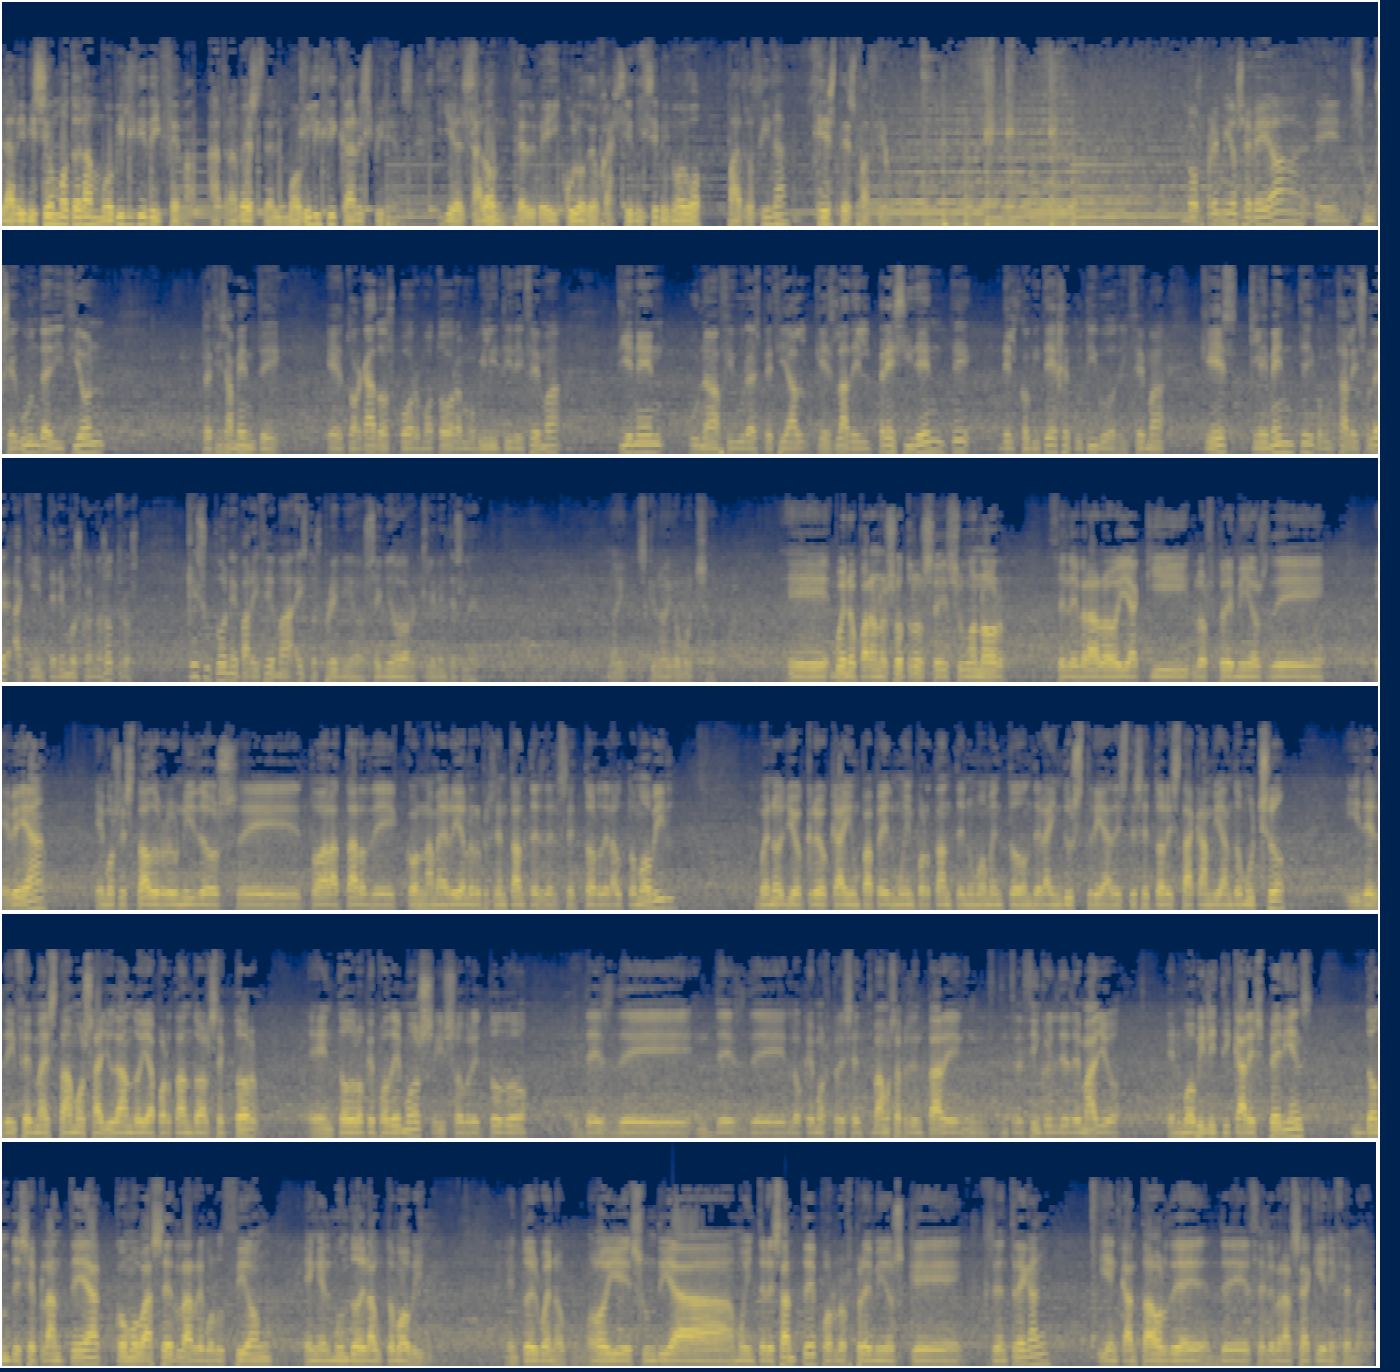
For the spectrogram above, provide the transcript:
La división motora Mobility de IFEMA, a través del Mobility Car Experience y el Salón del Vehículo de Ocasión y Seminuevo, patrocina este espacio. Los premios EVEA, en su segunda edición, precisamente otorgados por Motor Mobility de IFEMA, tienen una figura especial que es la del presidente del Comité Ejecutivo de IFEMA, que es Clemente González Soler, a quien tenemos con nosotros. ¿Qué supone para IFEMA estos premios, señor Clemente Soler? es que no oigo mucho. Eh, bueno, para nosotros es un honor celebrar hoy aquí los premios de EBEA. Hemos estado reunidos eh, toda la tarde con la mayoría de los representantes del sector del automóvil. Bueno, yo creo que hay un papel muy importante en un momento donde la industria de este sector está cambiando mucho y desde IFEMA estamos ayudando y aportando al sector en todo lo que podemos y sobre todo desde, desde lo que hemos vamos a presentar entre el 5 y el 10 de mayo el Mobility Car Experience, donde se plantea cómo va a ser la revolución en el mundo del automóvil. Entonces, bueno, hoy es un día muy interesante por los premios que se entregan y encantados de, de celebrarse aquí en IFEMA.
